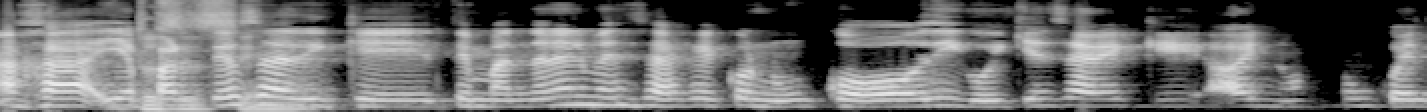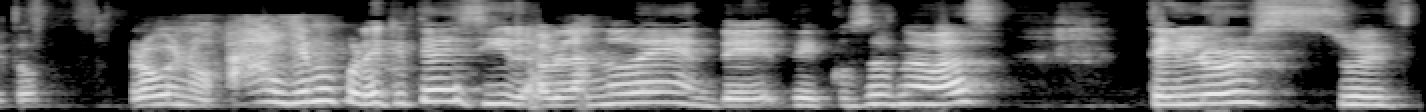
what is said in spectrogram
Ajá, y aparte, o sea, de que te mandan el mensaje con un código y quién sabe qué, ay no, un cuento. Pero bueno, ah, ya me acordé qué te iba a decir, hablando de, de, cosas nuevas, Taylor Swift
